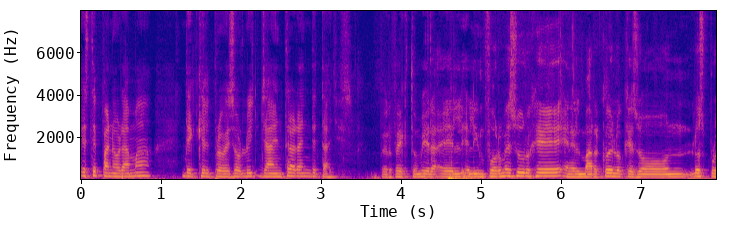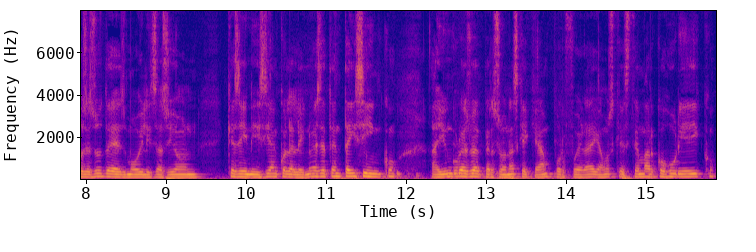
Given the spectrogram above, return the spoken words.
este panorama de que el profesor Luis ya entrará en detalles. Perfecto, mira, el, el, informe surge en el marco de lo que son los procesos de desmovilización que se inician con la ley 975. Hay un grueso de personas que quedan por fuera, digamos que este marco jurídico,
